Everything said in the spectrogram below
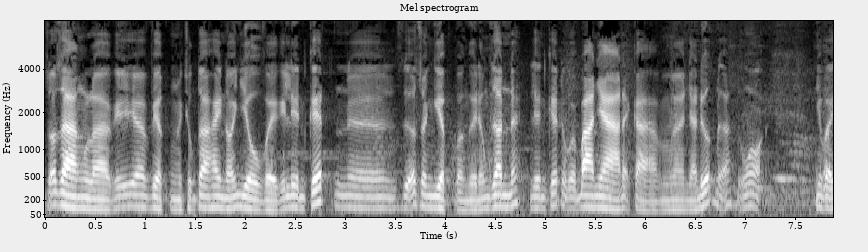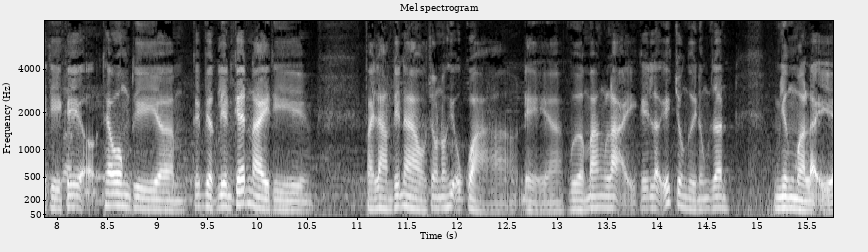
Rõ ràng là cái việc chúng ta hay nói nhiều về cái liên kết giữa doanh nghiệp và người nông dân đấy, liên kết với ba nhà đấy cả nhà nước nữa đúng không ạ? Như vậy thì cái theo ông thì cái việc liên kết này thì phải làm thế nào cho nó hiệu quả để vừa mang lại cái lợi ích cho người nông dân nhưng mà lại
